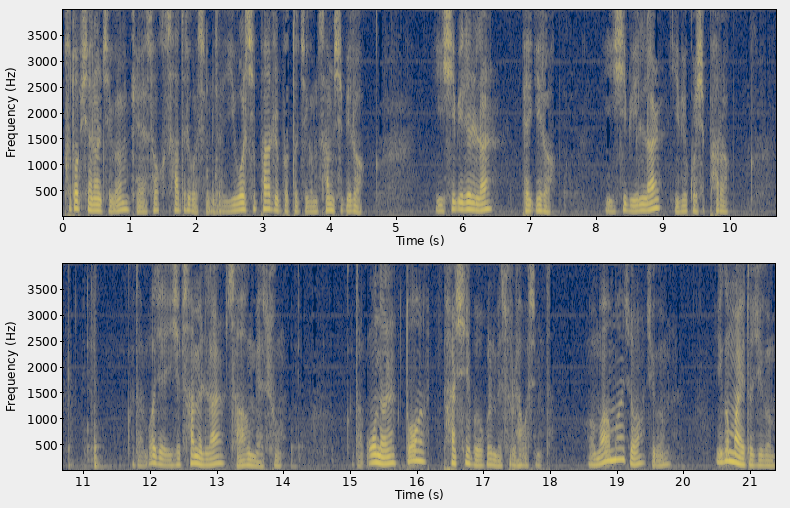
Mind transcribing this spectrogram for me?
풋옵션을 지금 계속 사들이고 있습니다. 2월 18일부터 지금 31억 21일 날 101억 22일 날 298억 그 다음 어제 23일 날 4억 매수 그 다음 오늘 또 80억을 매수를 하고 있습니다. 어마어마하죠 지금. 이것만 해도 지금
